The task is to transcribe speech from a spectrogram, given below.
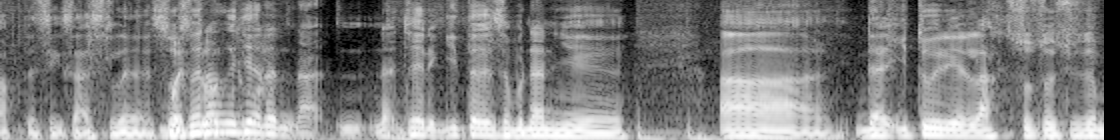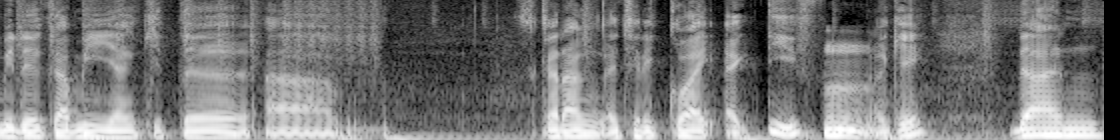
After Six Hustler. So Betul senang tu. aja nak nak cari kita sebenarnya. Ah dan itu adalah sosial-sosial media kami yang kita uh, sekarang actually quite aktif, Hmm. okay? Dan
